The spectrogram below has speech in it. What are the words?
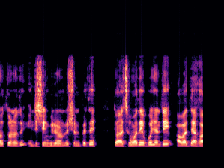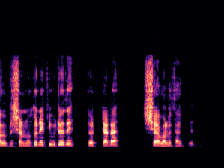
নতুন নতুন ইন্টারেস্টিং ভিডিও নোটিফিকেশন পেতে। তো আজকে আমাদের পর্যন্তই। আবার দেখা হবে আপনার নতুন একটি ভিডিওতে তো টাটা, সবাই ভালো থাকবেন।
